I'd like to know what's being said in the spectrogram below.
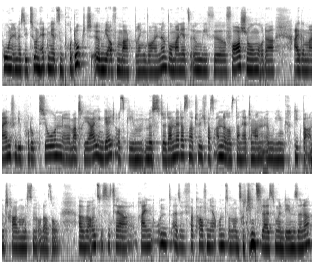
hohen Investitionen. Hätten wir jetzt ein Produkt irgendwie auf den Markt bringen wollen, ne, wo man jetzt irgendwie für Forschung oder allgemein für die Produktion äh, Materialien Geld ausgeben müsste, dann wäre das natürlich was anderes. Dann hätte man irgendwie einen Kredit beantragen müssen oder so. Aber bei uns ist es ja rein und, also wir verkaufen ja uns und unsere Dienstleistungen in dem Sinne.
